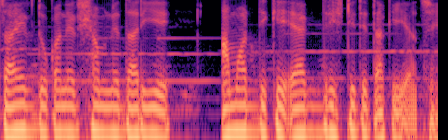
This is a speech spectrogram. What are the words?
চায়ের দোকানের সামনে দাঁড়িয়ে আমার দিকে এক দৃষ্টিতে তাকিয়ে আছে।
